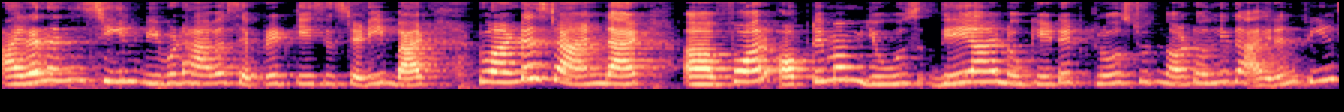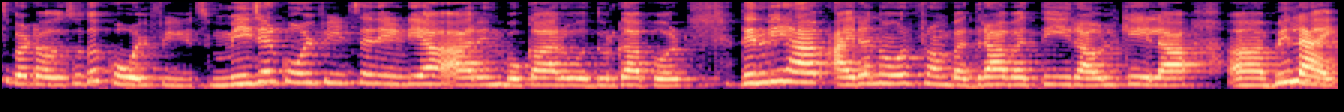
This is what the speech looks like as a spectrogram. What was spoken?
iron and steel we would have a separate case study but to understand that uh, for optimum use they are located close to not only the iron fields but also the coal fields. Major coal fields in india are in bokaro durgapur. Then we have iron ore from bhadravati rourkela uh, bhilai.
